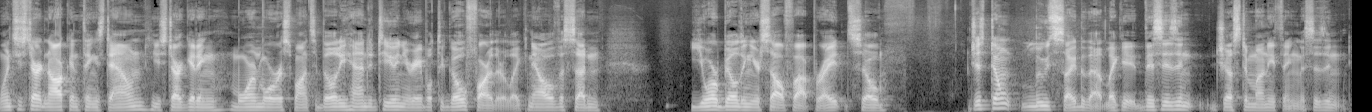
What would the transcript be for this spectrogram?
once you start knocking things down, you start getting more and more responsibility handed to you and you're able to go farther. Like now all of a sudden you're building yourself up, right? So just don't lose sight of that. Like it, this isn't just a money thing. This isn't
